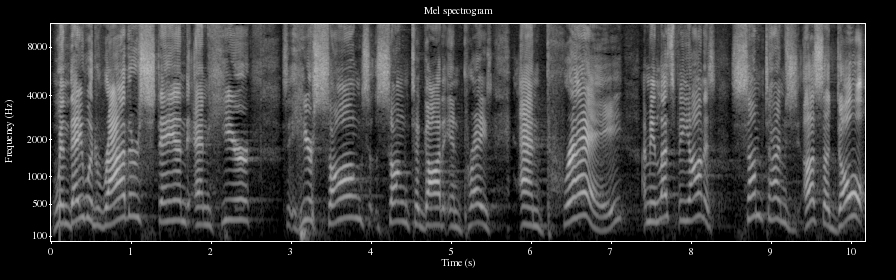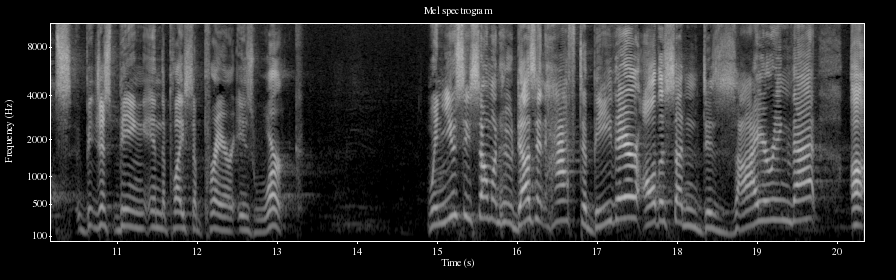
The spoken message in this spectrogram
when they would rather stand and hear, hear songs sung to God in praise and pray. I mean, let's be honest, sometimes us adults just being in the place of prayer is work. When you see someone who doesn't have to be there, all of a sudden desiring that uh,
